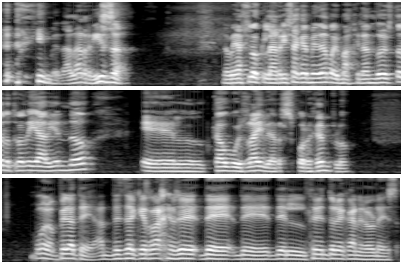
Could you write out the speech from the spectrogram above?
y me da la risa. No veas lo la risa que me daba imaginando esto el otro día viendo el Cowboys Riders, por ejemplo. Bueno, espérate, antes de que rajes de- de- de- del cementerio de Canelones.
